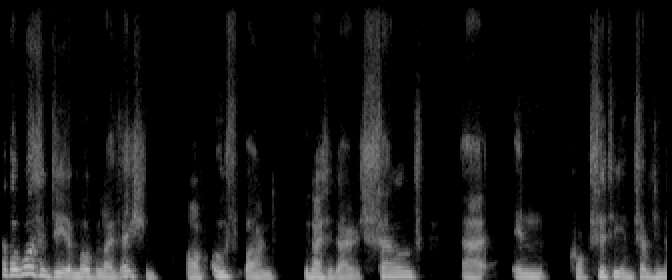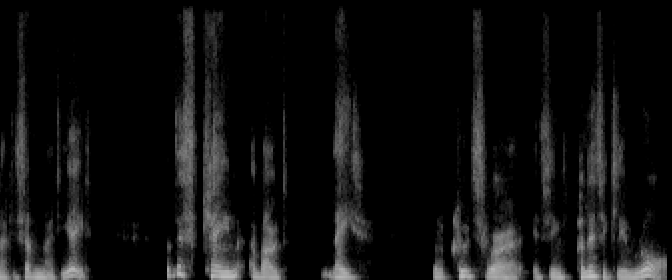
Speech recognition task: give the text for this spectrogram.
Now, there was indeed a mobilization of oath bound United Irish cells uh, in Cork City in 1797 98. But this came about late. The recruits were, it seems, politically raw.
